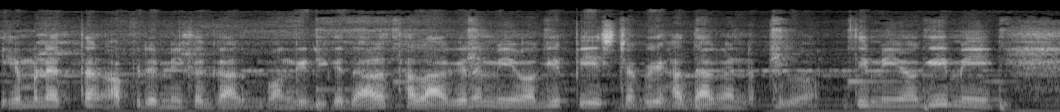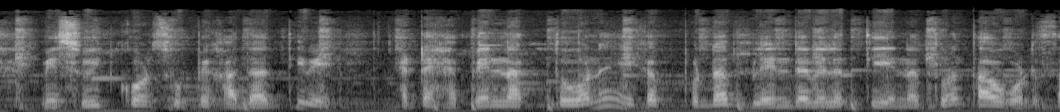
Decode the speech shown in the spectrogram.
එහෙම නැත්නම් අපිට මේක වංගෙ ටික දාලා තලාගෙන මේ වගේ පේස්ට් එකක් හදා ගන්න පුළුවන්. ඉතින් මේ වගේ මේ මේ ස්වීට් කෝන් සුප් එක හදද්දි මේ ඇට හැපෙන්නත් ඕන. ඒක පොඩ්ඩක් බ්ලෙන්ඩර් වෙලා තියෙන්නත් ඕන තව කොටසක්.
